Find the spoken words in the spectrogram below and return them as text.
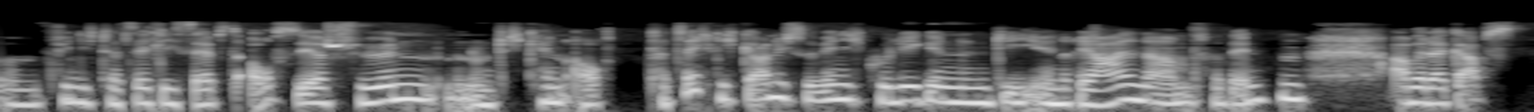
ähm, finde ich tatsächlich selbst auch sehr schön. Und ich kenne auch tatsächlich gar nicht so wenig Kolleginnen, die ihren realen Namen verwenden. Aber da gab es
